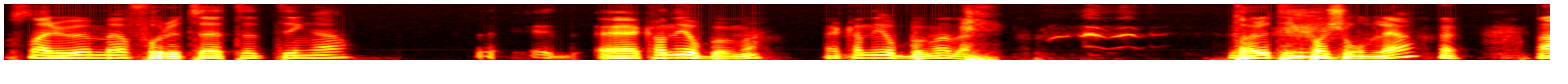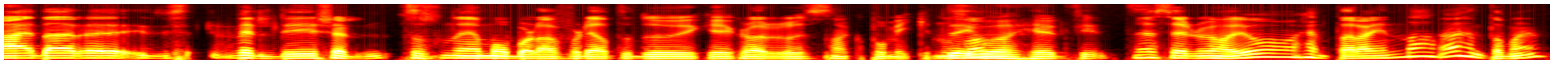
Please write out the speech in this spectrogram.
Åssen er du med å forutsette tinga? Jeg kan jobbe med. Jeg kan jobbe med det. Tar du ting personlig, ja? Nei, det er eh, veldig sjeldent. Sånn som når jeg mobber deg fordi at du ikke klarer å snakke på mikken og Det sånn? går helt fint. Jeg ser du har jo henta deg inn, da. Jeg har henta meg inn.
